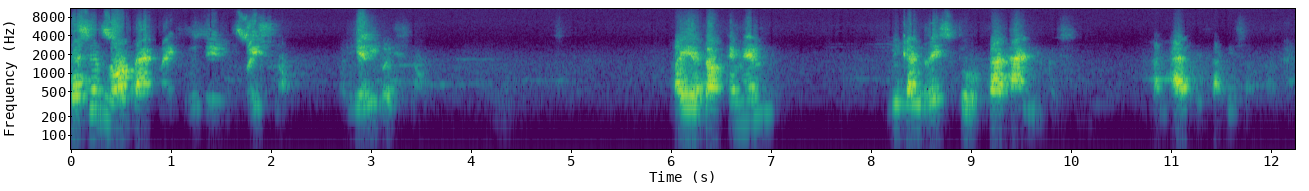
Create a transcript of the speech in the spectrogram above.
They should know that my Guru Dev is Vaishnava, really Vaishnava. By adopting him, we can reach to that and Krishna and have the service of Radha.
